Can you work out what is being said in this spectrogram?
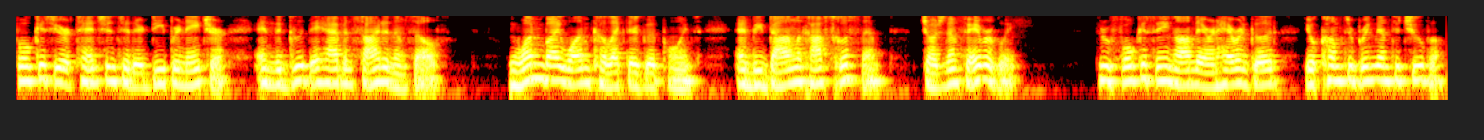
Focus your attention to their deeper nature and the good they have inside of themselves one by one collect their good points, and be dan lechav them, judge them favorably. Through focusing on their inherent good, you'll come to bring them to tshuva.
